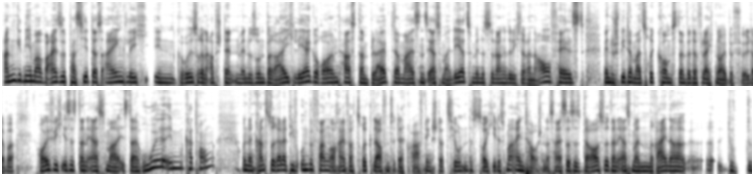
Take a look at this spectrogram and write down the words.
angenehmerweise passiert das eigentlich in größeren Abständen. Wenn du so einen Bereich leer geräumt hast, dann bleibt er meistens erstmal leer, zumindest solange du dich darin aufhältst. Wenn du später mal zurückkommst, dann wird er vielleicht neu befüllt. Aber häufig ist es dann erstmal, ist da Ruhe im Karton und dann kannst du relativ unbefangen auch einfach zurücklaufen zu der Crafting-Station und das Zeug jedes Mal eintauschen. Das heißt, das ist, daraus wird dann erstmal ein reiner, äh, du, du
